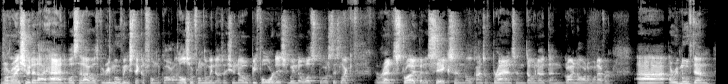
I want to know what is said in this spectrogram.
Another issue that I had was that I was removing stickers from the car and also from the windows. As you know, before this window was there was this like red stripe and a six and all kinds of brands and donut and Grindhard and whatever. Uh, I removed them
